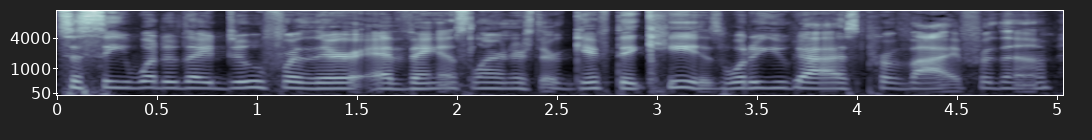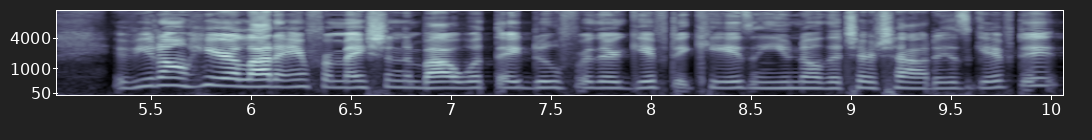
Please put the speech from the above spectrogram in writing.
to see what do they do for their advanced learners, their gifted kids. What do you guys provide for them? If you don't hear a lot of information about what they do for their gifted kids and you know that your child is gifted,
